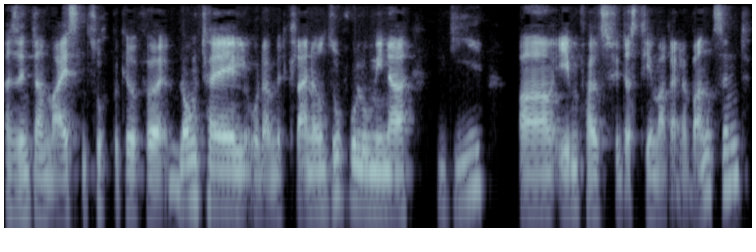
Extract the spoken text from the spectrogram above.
sind dann meistens Suchbegriffe im Longtail oder mit kleineren Suchvolumina, die äh, ebenfalls für das Thema relevant sind.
